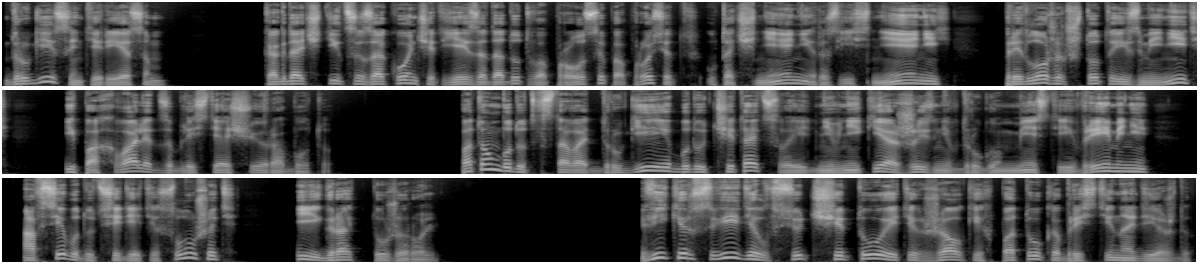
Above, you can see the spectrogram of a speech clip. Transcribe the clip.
другие с интересом. Когда чтица закончит, ей зададут вопросы, попросят уточнений, разъяснений, предложат что-то изменить и похвалят за блестящую работу. Потом будут вставать другие, будут читать свои дневники о жизни в другом месте и времени, а все будут сидеть и слушать и играть ту же роль. Викерс видел всю тщету этих жалких потуг обрести надежду.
